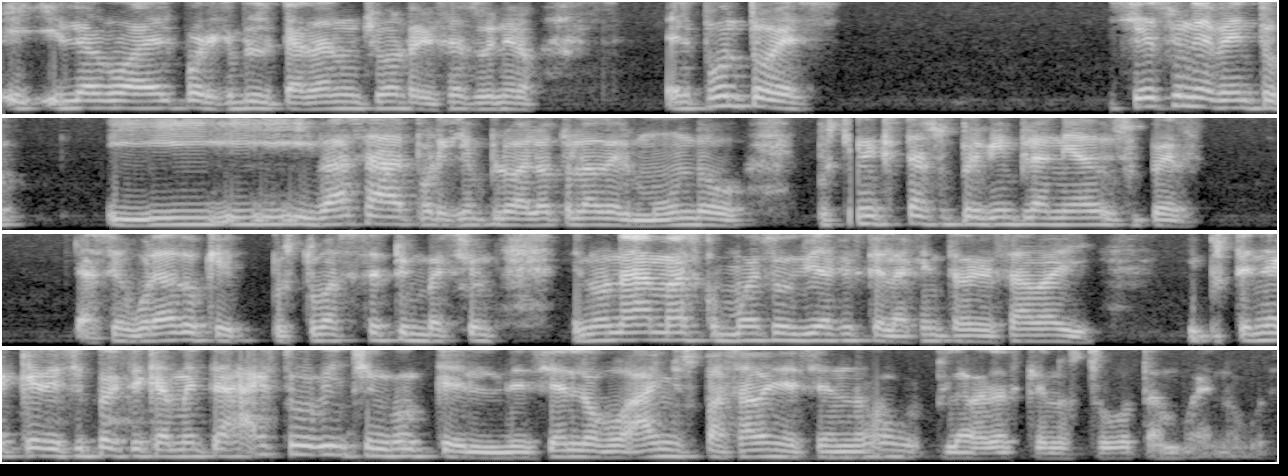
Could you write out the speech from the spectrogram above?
y, luego a él, por ejemplo, le tardan un en regresar su dinero. El punto es, si es un evento y, vas a, por ejemplo, al otro lado del mundo, pues tiene que estar súper bien planeado y súper asegurado que pues tú vas a hacer tu inversión y no nada más como esos viajes que la gente regresaba y, y pues tenía que decir prácticamente, ah, estuvo bien chingón, que decían luego años pasaban y decían, no, pues la verdad es que no estuvo tan bueno, güey.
